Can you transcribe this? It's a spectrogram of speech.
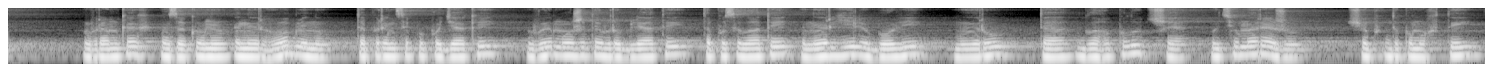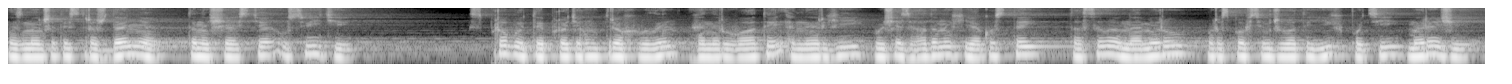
В рамках закону енергообміну та принципу подяки ви можете виробляти та посилати енергії любові, миру та благополуччя у цю мережу, щоб допомогти зменшити страждання та нещастя у світі. Спробуйте протягом трьох хвилин генерувати енергії вищезгаданих якостей та силою наміру розповсюджувати їх по цій мережі.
